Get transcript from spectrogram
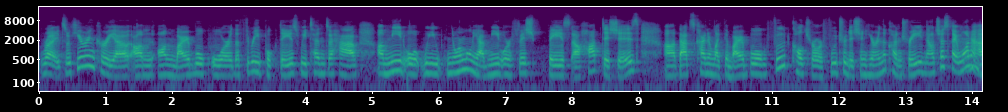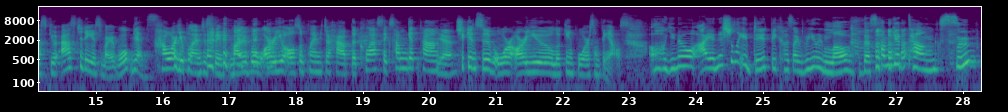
Right. So here in Korea, um, on Malbok or the three Bok days, we tend to have uh, meat or we normally have meat or fish based uh, hot dishes. Uh, that's kind of like the Malbok food culture or food tradition here in the country. Now, Cheska, I want to ask you, as today is Malbok, Yes. how are you planning to spend Malbok? Are you also planning to have the classic samgyetang, Yeah. chicken soup, or are you looking for something else? Oh, you know, I initially did because I really love the samgyetang soup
